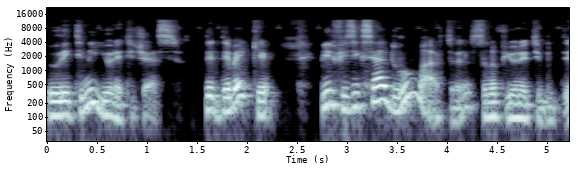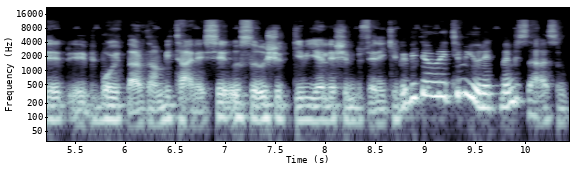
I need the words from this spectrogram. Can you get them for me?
öğretimi yöneteceğiz. De demek ki bir fiziksel durum vardı. Sınıf yönetimi bir boyutlardan bir tanesi. ısı, ışık gibi, yerleşim düzeni gibi. Bir de öğretimi yönetmemiz lazım.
